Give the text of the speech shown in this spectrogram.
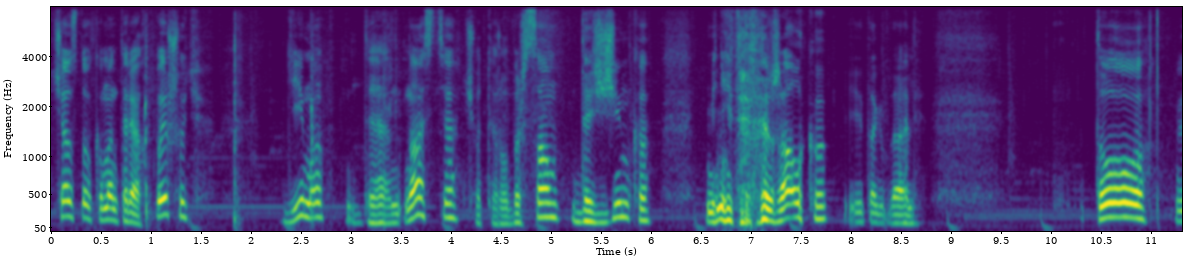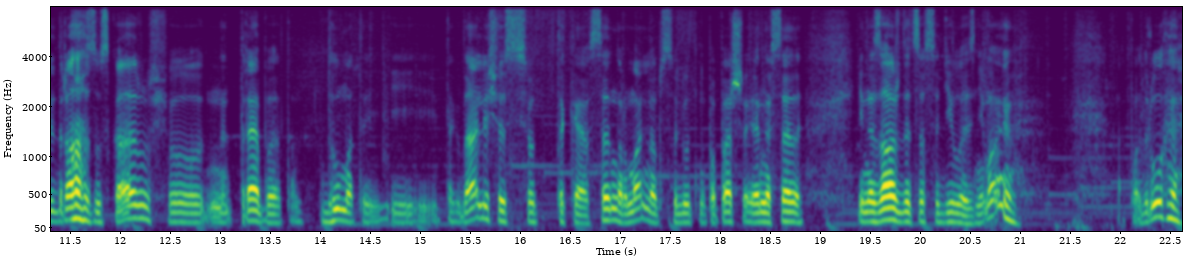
часто в коментарях пишуть: Діма, де Настя, що ти робиш сам, де жінка, мені тебе жалко і так далі. То відразу скажу, що не треба там думати і так далі. Щось от таке. Все нормально, абсолютно. По-перше, я не все і не завжди це все діло знімаю. А по-друге,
